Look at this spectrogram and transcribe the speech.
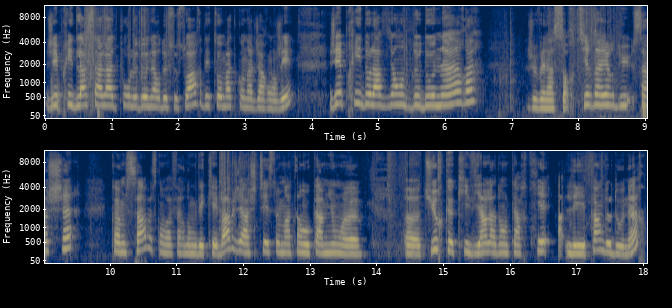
j'ai pris de la salade pour le donneur de ce soir, des tomates qu'on a déjà rangées. J'ai pris de la viande de donneur. Je vais la sortir d'ailleurs du sachet comme ça parce qu'on va faire donc des kebabs. J'ai acheté ce matin au camion euh, euh, turc qui vient là dans le quartier les pains de donneur.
